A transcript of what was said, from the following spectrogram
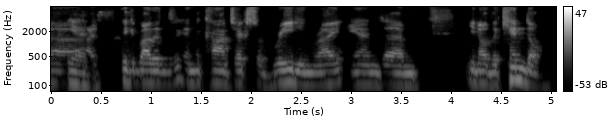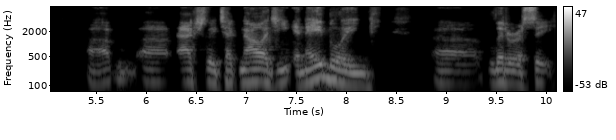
Uh, yes. I think about it in the context of reading, right? And um, you know, the Kindle, uh, uh, actually technology enabling uh, literacy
